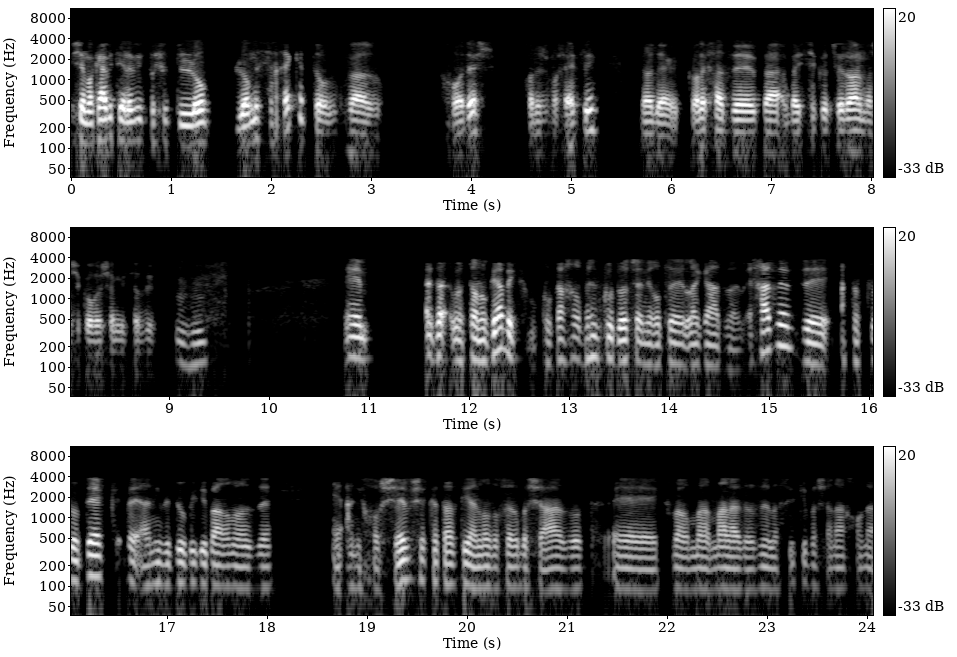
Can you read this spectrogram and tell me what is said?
שמכבי תל אביב פשוט לא, לא משחקת טוב כבר חודש, חודש וחצי, לא יודע, כל אחד בהסתכלות שלו על מה שקורה שם מסביב. אמ, אתה, נוגע בכל כך הרבה נקודות שאני רוצה לגעת בהן. אחד מהם זה, אתה צודק, ואני ודובי דיברנו על זה, אה, אני חושב שכתבתי, אני לא זוכר בשעה הזאת אה, כבר מה, מה לעזאזל עשיתי בשנה האחרונה,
